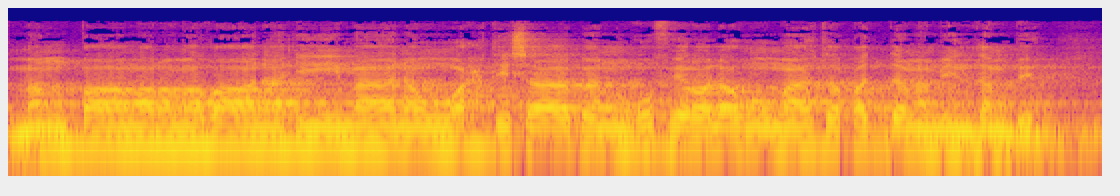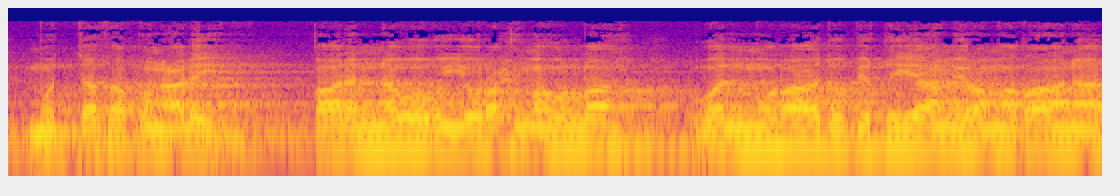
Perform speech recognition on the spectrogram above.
من قام رمضان ايمانا واحتسابا غفر له ما تقدم من ذنبه. متفق عليه. قال النووي رحمه الله والمراد بقيام رمضان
